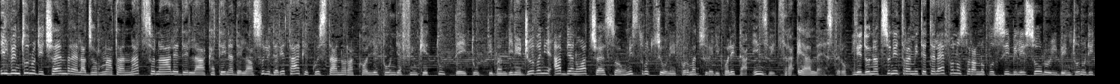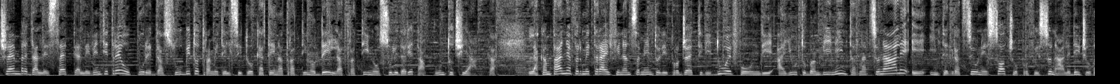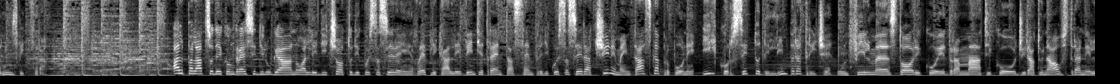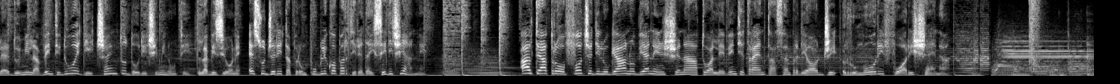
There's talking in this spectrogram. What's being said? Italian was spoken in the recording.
il 21 dicembre è la giornata nazionale della catena della solidarietà che quest'anno raccoglie fondi affinché tutte e tutti i bambini e giovani abbiano accesso a un'istruzione e informazione di qualità in Svizzera e all'estero. Le donazioni tramite telefono saranno possibili solo il 21 dicembre dalle 7 alle 23 oppure da subito tramite il sito catena-della-solidarietà.ch. La campagna permetterà il finanziamento dei progetti di due fondi, Aiuto Bambini Internazionale e Integrazione Socio-Professionale dei Giovani in Svizzera. Al Palazzo dei Congressi di Lugano alle 18 di questa sera e in replica alle 20.30 sempre di questa sera Cinema in Tasca propone Il corsetto dell'imperatrice, un film storico e drammatico girato in Austria nel 2022 di 112 minuti. La visione è suggerita per un pubblico a partire dai 16 anni. Al Teatro Foce di Lugano viene inscenato alle 20.30 sempre di oggi Rumori fuori scena.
